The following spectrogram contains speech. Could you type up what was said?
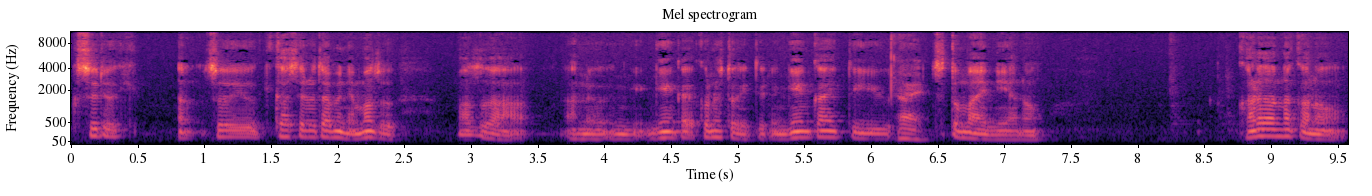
薬をそういう効かせるためにはまずまずはあの限界この人が言ってる限界っていう、はい。ちょっと前にあの体の中の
